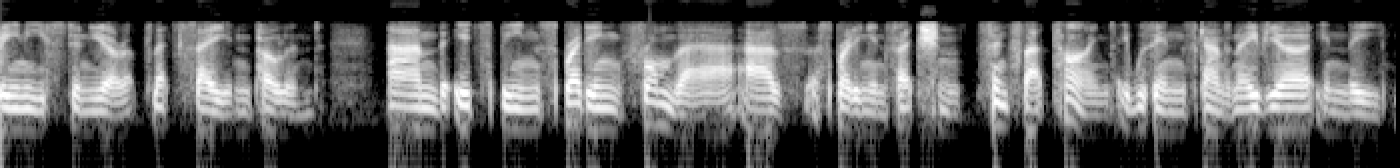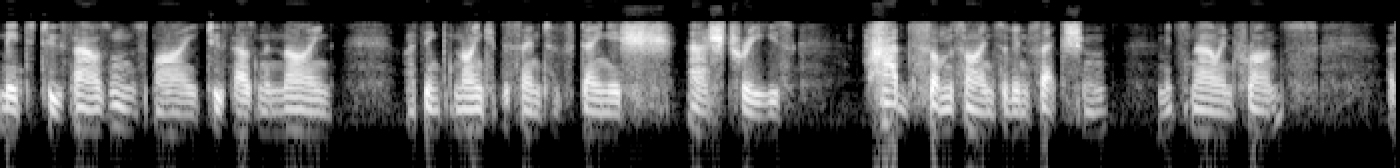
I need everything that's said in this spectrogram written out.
in Eastern Europe, let's say in Poland. And it's been spreading from there as a spreading infection since that time. It was in Scandinavia in the mid 2000s. By 2009, I think 90% of Danish ash trees had some signs of infection. It's now in France as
